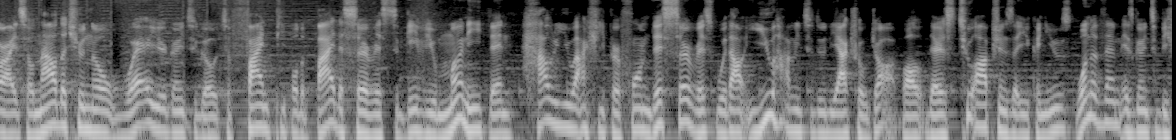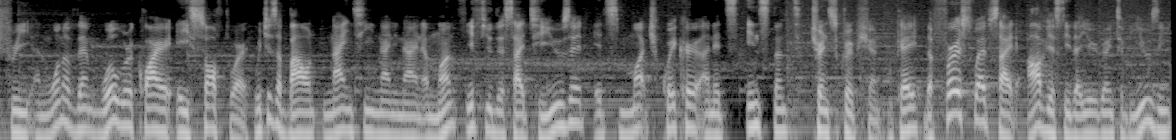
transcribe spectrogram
All right, so now that you know where you're going to go to find people to buy the service to give you money, then how do you actually perform this service without you having to do the actual job? Well, there's two options that you can use. One of them is going to be free and one of them will require a software, which is about $19.99 a month. If you decide to use it, it's much quicker and it's instant transcription, okay? The first website, obviously, that you're going to be using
